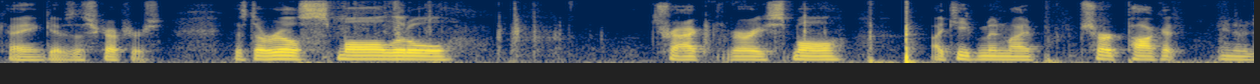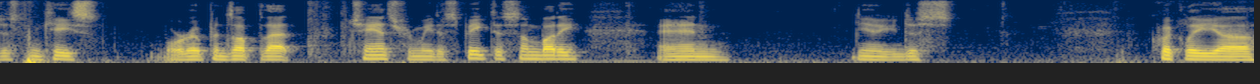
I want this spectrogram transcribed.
Okay, gives the scriptures. Just a real small little tract, very small. I keep them in my shirt pocket, you know, just in case Lord opens up that chance for me to speak to somebody, and you know, you just quickly uh,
